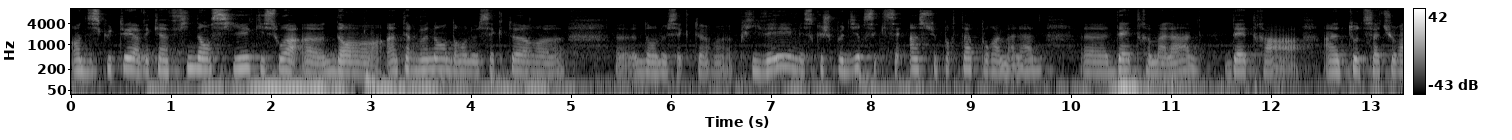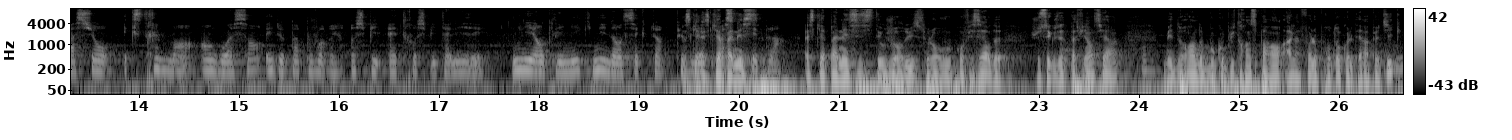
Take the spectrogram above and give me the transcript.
en discuter avec un financier qui soit euh, dans, intervenant dans le secteur, dans le secteur privé. Mais ce que je peux dire, c'est que c'est insupportable pour un malade d'être malade, d'être à, un taux de saturation extrêmement angoissant et de ne pas pouvoir être hospitalisé ni en clinique, ni dans le secteur public. Est-ce qu'il n'y a, pas nécessité aujourd'hui, selon vous, professeur, de, je sais que vous n'êtes pas financière, hein, mais de rendre beaucoup plus transparent à la fois le protocole thérapeutique,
